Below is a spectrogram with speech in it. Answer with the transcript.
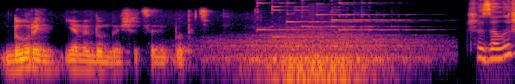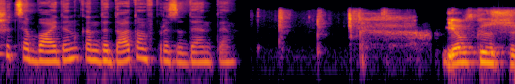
дурень, я не думаю, що це відбудеться. Чи залишиться Байден кандидатом в президенти? Я вам скажу, що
